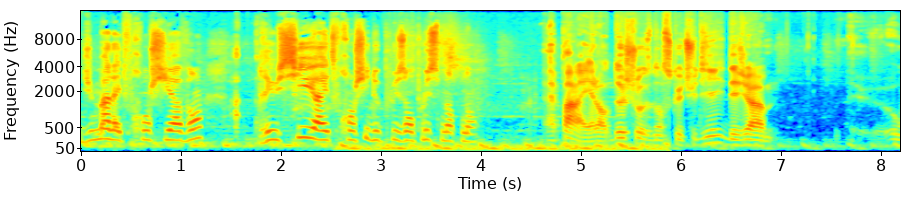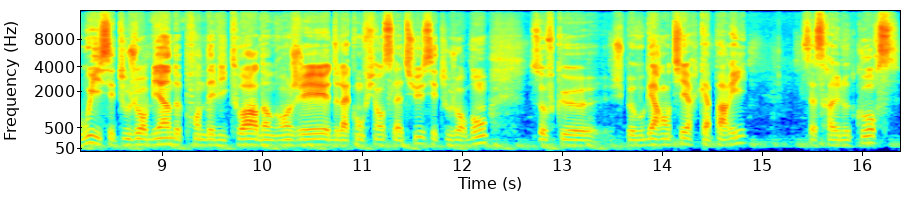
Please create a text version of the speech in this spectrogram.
du mal à être franchi avant réussi à être franchi de plus en plus maintenant. Euh, pareil, alors deux choses dans ce que tu dis. Déjà, euh, oui, c'est toujours bien de prendre des victoires, d'engranger de la confiance là-dessus, c'est toujours bon. Sauf que je peux vous garantir qu'à Paris, ça sera une autre course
